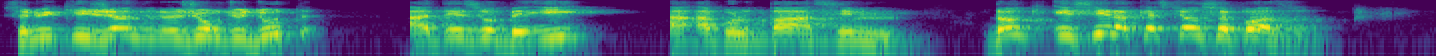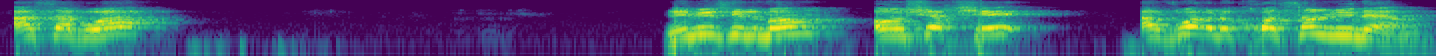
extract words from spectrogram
celui qui jeûne le jour du doute a désobéi à Abul Qasim. Donc ici la question se pose, à savoir, les musulmans ont cherché à voir le croissant lunaire.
